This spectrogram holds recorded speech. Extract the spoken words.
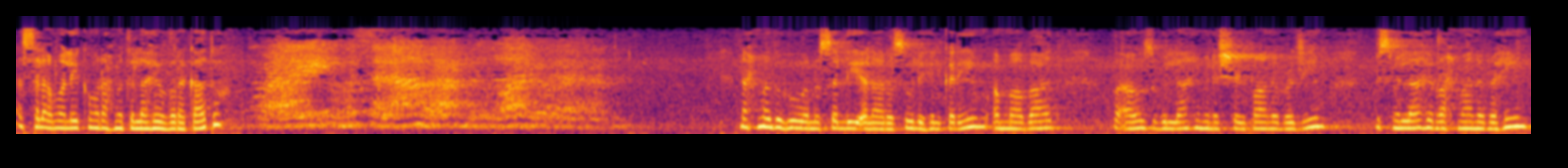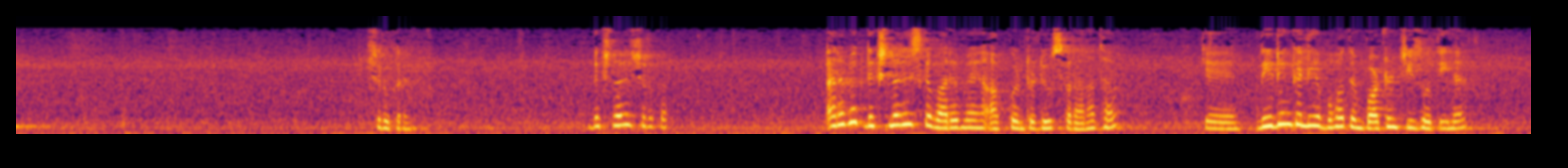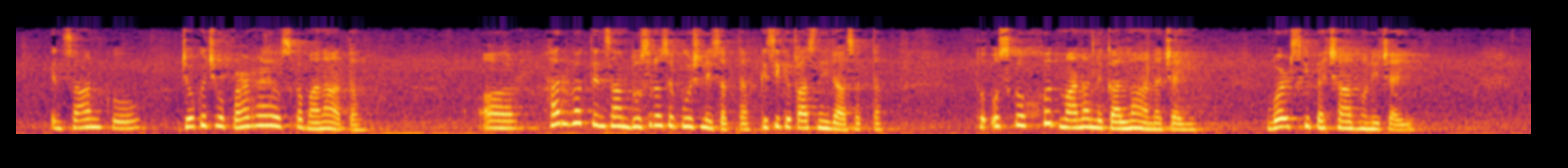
السلام علیکم و رحمۃ اللہ وبرکاتہ۔ نحمد ونسلی علی رسول کریم اما بعد، فاعوذ باللہ من الشیطان الرجیم، بسم اللہ الرحمن الرحیم۔ شروع کریں۔ ڈکشنری شروع کر عربک ڈکشنریز کے بارے میں آپ کو انٹروڈیوس کرانا تھا کہ ریڈنگ کے لیے بہت امپورٹنٹ چیز ہوتی ہے۔ انسان کو جو کچھ وہ پڑھ رہا ہے، اس کا معنی آتا اور ہر وقت انسان دوسروں سے پوچھ نہیں سکتا، کسی کے پاس نہیں جا سکتا۔ تو اس کو خود معنی نکالنا آنا چاہیے۔ ورڈز کی پہچان ہونی چاہیے۔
